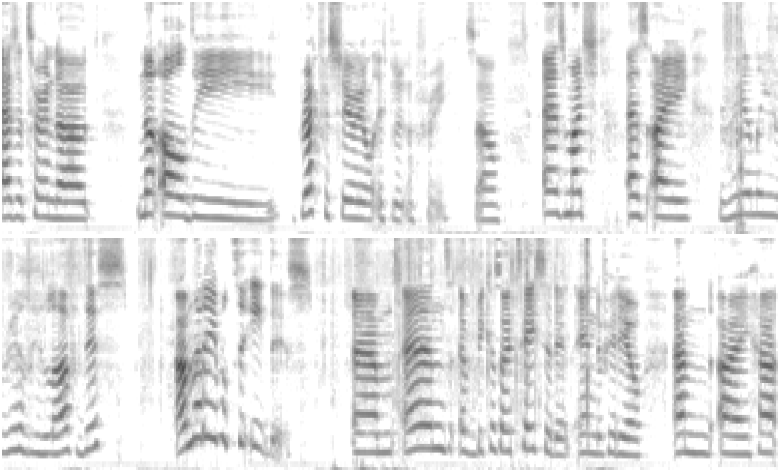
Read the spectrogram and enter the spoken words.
As it turned out, not all the breakfast cereal is gluten free. So, as much as I really, really love this, I'm not able to eat this. Um, and uh, because I tasted it in the video and I had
